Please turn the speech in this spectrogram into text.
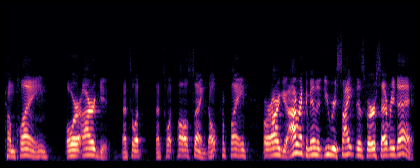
complain or argue. That's what that's what Paul's saying. Don't complain or argue. I recommend that you recite this verse every day.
